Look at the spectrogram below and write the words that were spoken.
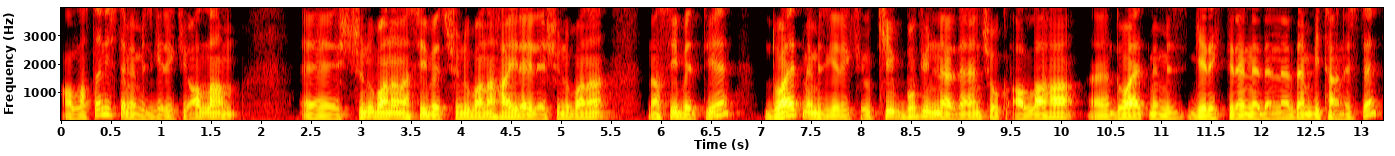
Allah'tan istememiz gerekiyor. Allah'ım e, şunu bana nasip et, şunu bana hayır eyle, şunu bana nasip et diye dua etmemiz gerekiyor. Ki bugünlerde en çok Allah'a e, dua etmemiz gerektiren nedenlerden bir tanesi de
